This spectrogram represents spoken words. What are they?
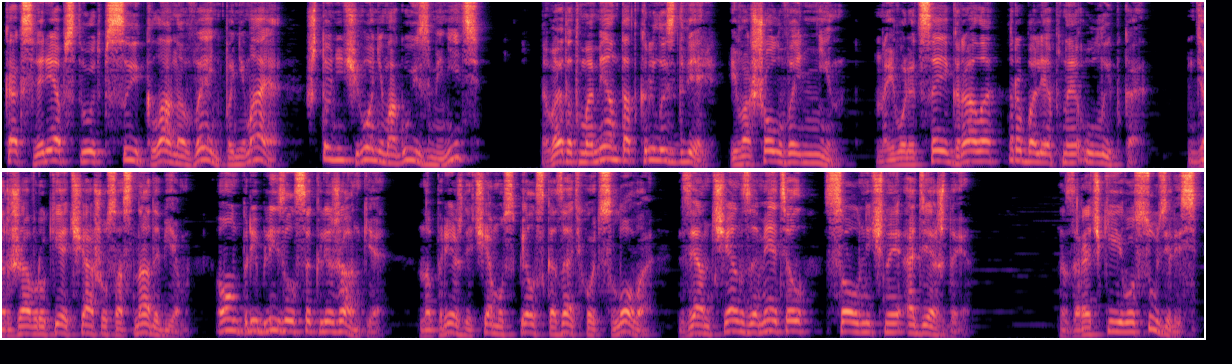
как свирепствуют псы клана Вэнь, понимая, что ничего не могу изменить?» В этот момент открылась дверь, и вошел Вэнь Нин – на его лице играла раболепная улыбка. Держа в руке чашу со снадобьем, он приблизился к лежанке, но прежде чем успел сказать хоть слово, Дзян Чен заметил солнечные одежды. Зрачки его сузились,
